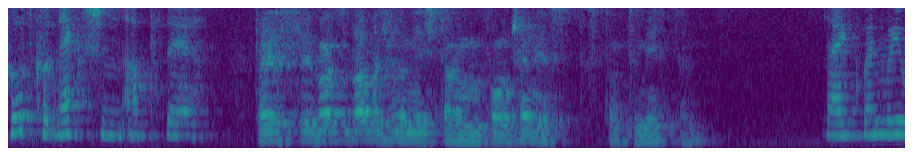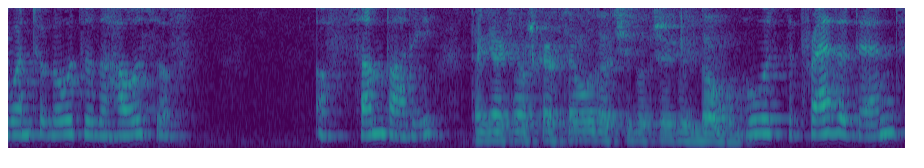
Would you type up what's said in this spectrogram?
good, connection up there. To jest bardzo dobre, żeby mieć tam połączenie z, z tamtym miejscem. Like when we want to go to the house of, of somebody Tak jak na przykład chcemy udać się do czyjegoś domu. who is the president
